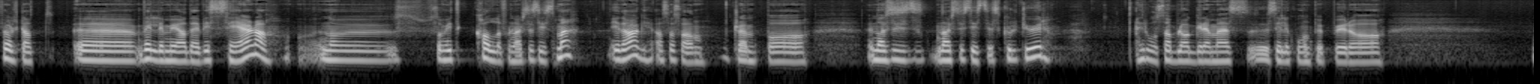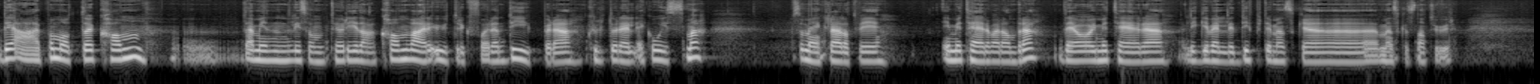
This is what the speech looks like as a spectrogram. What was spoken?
følte at uh, veldig mye av det vi ser, da, noe, som vi kaller for narsissisme i dag, altså sånn Trump og narsissistisk kultur, rosa bloggere med silikonpupper og det er på en måte kan Det er min liksom, teori, da. Kan være uttrykk for en dypere kulturell egoisme. Som egentlig er at vi imiterer hverandre. Det å imitere ligger veldig dypt i menneske, menneskets natur.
